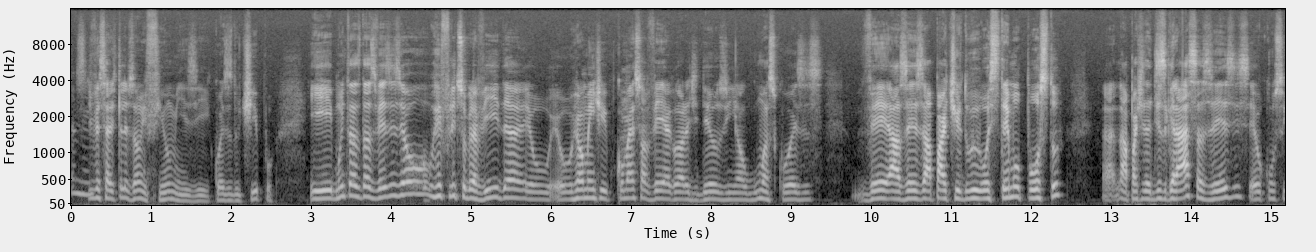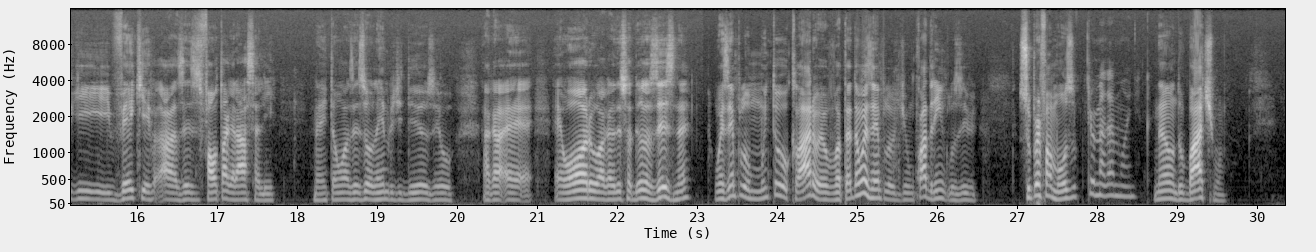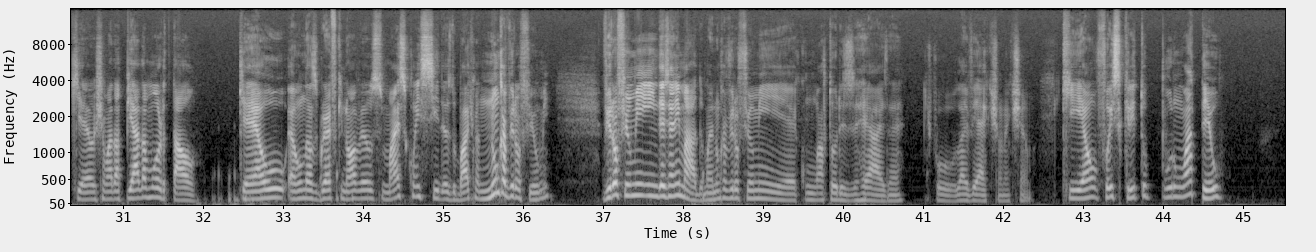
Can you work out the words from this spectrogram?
de ver série de televisão e filmes e coisas do tipo. E muitas das vezes eu reflito sobre a vida, eu, eu realmente começo a ver a glória de Deus em algumas coisas, ver às vezes a partir do extremo oposto, na partir da desgraça às vezes, eu consegui ver que às vezes falta graça ali. Né? Então, às vezes eu lembro de Deus, eu é, é, oro, agradeço a Deus, às vezes, né? Um exemplo muito claro, eu vou até dar um exemplo de um quadrinho, inclusive, super famoso, Turma da Mônica. não, do Batman, que é o chamado Piada Mortal, que é, o, é uma das graphic novels mais conhecidas do Batman, nunca virou filme. Virou filme em desenho animado, mas nunca virou filme é, com atores reais, né? Tipo, live action, né, que chama. Que é um, foi escrito por um ateu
